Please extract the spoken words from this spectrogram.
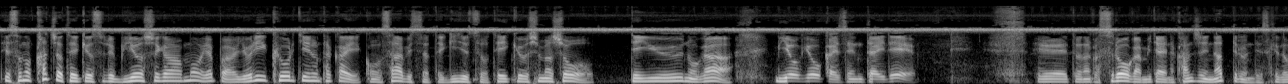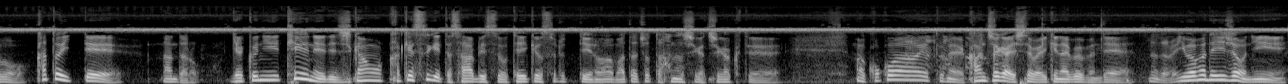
で、その価値を提供する美容師側もやっぱよりクオリティの高いこうサービスだったり技術を提供しましょうっていうのが美容業界全体でえっ、ー、と、なんかスローガンみたいな感じになってるんですけど、かといって、なんだろう、逆に丁寧で時間をかけすぎたサービスを提供するっていうのはまたちょっと話が違くて、まあ、ここは、えっとね、勘違いしてはいけない部分で、なんだろう、今まで以上に、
